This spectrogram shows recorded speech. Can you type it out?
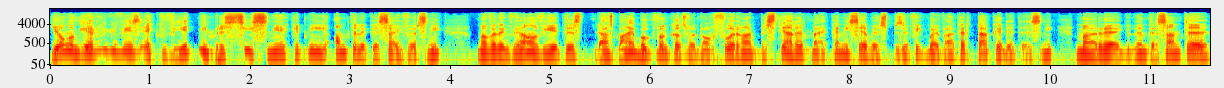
Jong om eerlik te wees, ek weet nie presies nie, ek het nie amptelike syfers nie, maar wat ek wel weet is daar's baie boekwinkels wat nog voorraad bestel het, maar ek kan nie sê spesifiek by watter takke dit is nie, maar eh, 'n interessante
